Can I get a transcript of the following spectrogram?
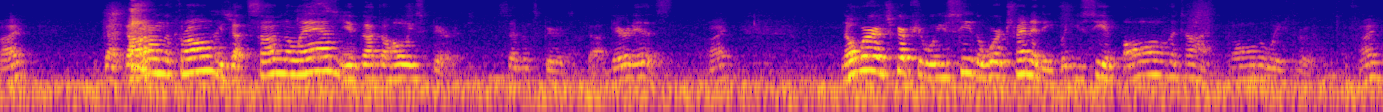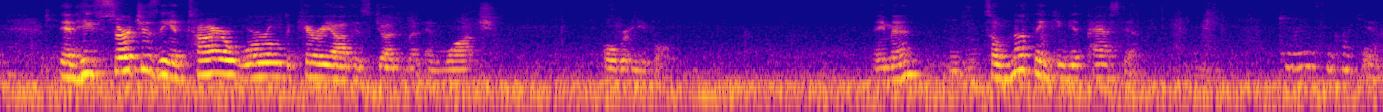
Right? You've got God on the throne, you've got Son, the Lamb, you've got the Holy Spirit. Seven spirits of God. There it is. Right? Nowhere in Scripture will you see the word Trinity, but you see it all the time, all the way through. Right? And he searches the entire world to carry out his judgment and watch over evil. Amen? Mm-hmm. So nothing can get past him. Can I ask a question?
